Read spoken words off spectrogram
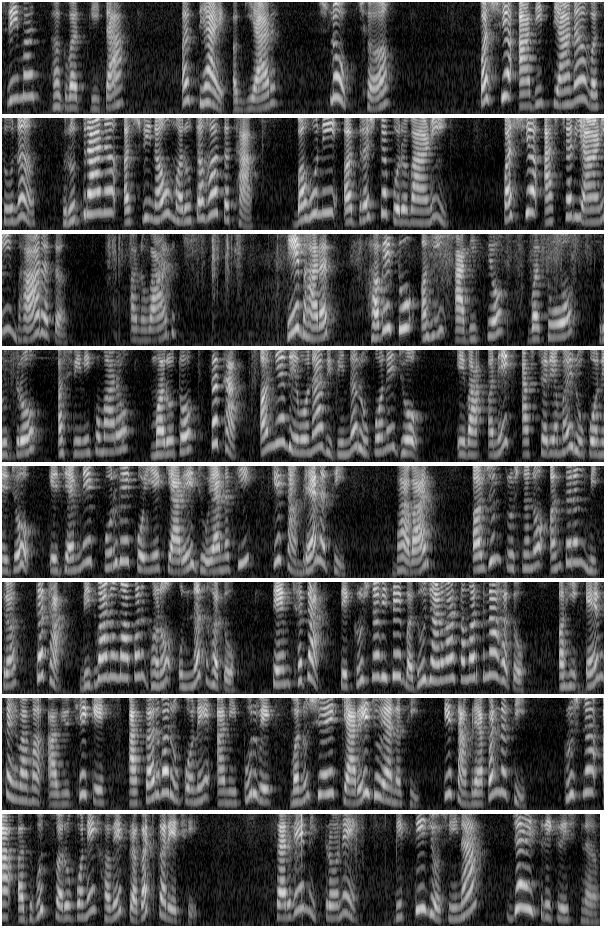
શ્રીમદ ભગવદ્ ગીતા, અધ્યાય અગિયાર, શ્લોક છ. પશ્ય આદિત્યાન વસુન રુદ્રાન અશ્વિનૌ મરુતઃ તથા બહુની અદ્રષ્ટપૂર્વાણી, પશ્ય આશ્ચર્યાણી ભારત. અનુવાદ, હે ભારત, હવે તું અહીં આદિત્યો, વસુઓ, રુદ્રો, અશ્વિની કુમારો મરુતો તથા અન્ય દેવોના વિભિન્ન રૂપોને જો. એવા અનેક આશ્ચર્યમય રૂપોને જો કે જેમને પૂર્વે કોઈએ ક્યારેય જોયા નથી કે સાંભળ્યા નથી. ભાવાર્થ, અર્જુન કૃષ્ણનો અંતરંગ મિત્ર તથા વિદ્વાનોમાં પણ ઘણો ઉન્નત હતો. તેમ છતાં તે કૃષ્ણ વિશે બધું જાણવા સમર્થ ન હતો. અહીં એમ કહેવામાં આવ્યું છે કે આ સર્વ રૂપોને આની પૂર્વે મનુષ્યોએ ક્યારેય જોયા નથી કે સાંભળ્યા પણ નથી. કૃષ્ણ આ અદ્ભુત સ્વરૂપોને હવે પ્રગટ કરે છે. સર્વે મિત્રોને દીપ્તિ જોશીના જય શ્રી કૃષ્ણ.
